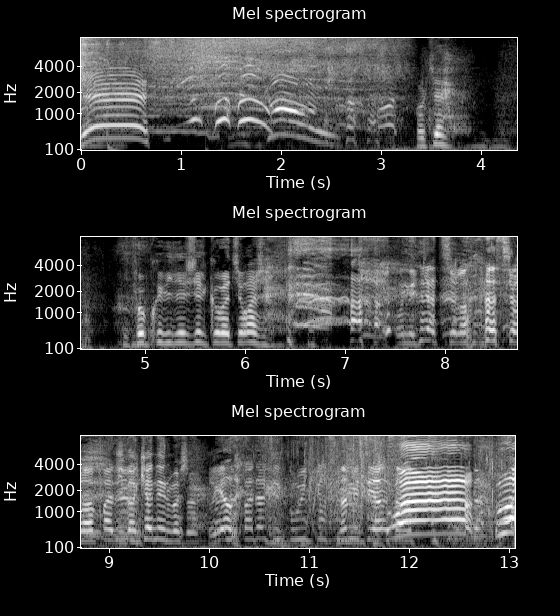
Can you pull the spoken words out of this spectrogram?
Yes. Ok, il faut privilégier le covoiturage. On est 4 sur un, sur un paddle. Il va canner le machin. Regarde, le paddle c'est pour une personne. Non mais c'est un, c'est un- Waouh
